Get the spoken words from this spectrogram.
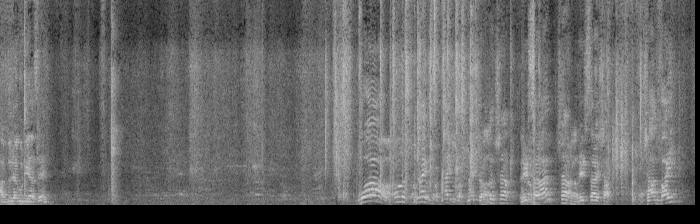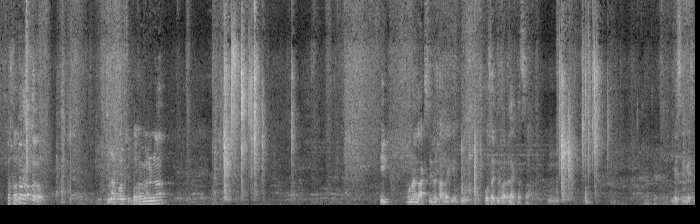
আর দুইটা গুটি আছে রেড সারা সাত সাত বাই সতেরো সতেরো কথা বলো না। হিট মনে লাগছিল সাদায় কিন্তু পোষাইতে পারে লাগতেছে। না। গেছে গেছে।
